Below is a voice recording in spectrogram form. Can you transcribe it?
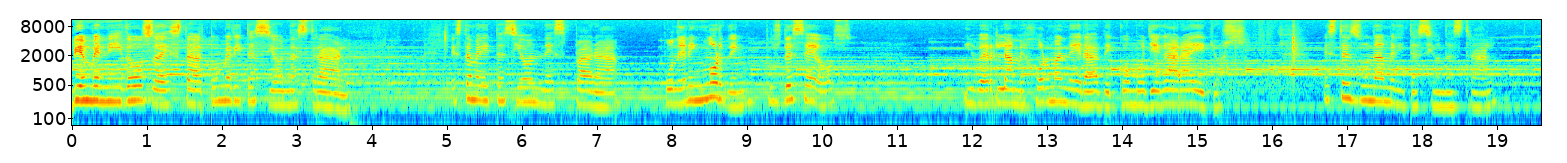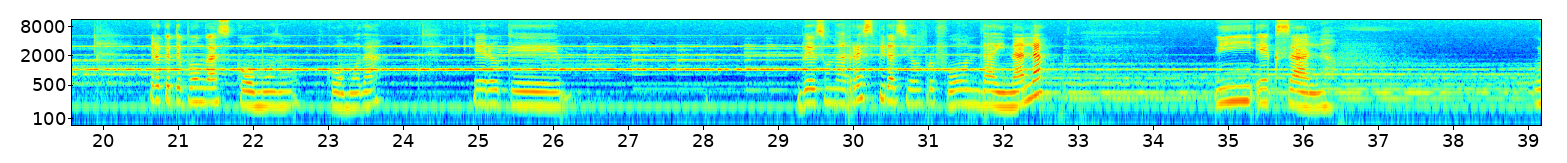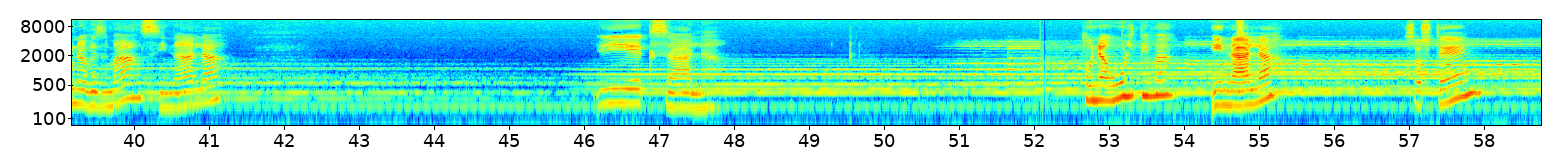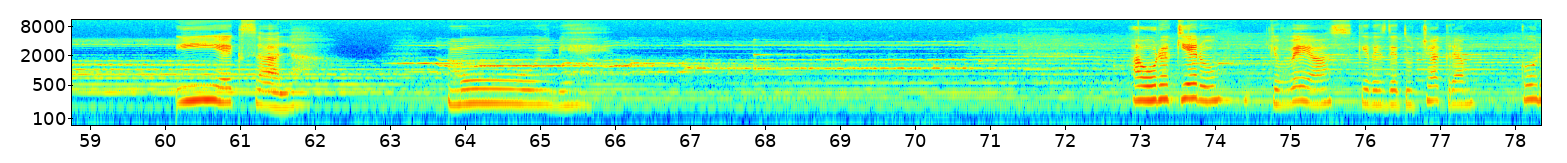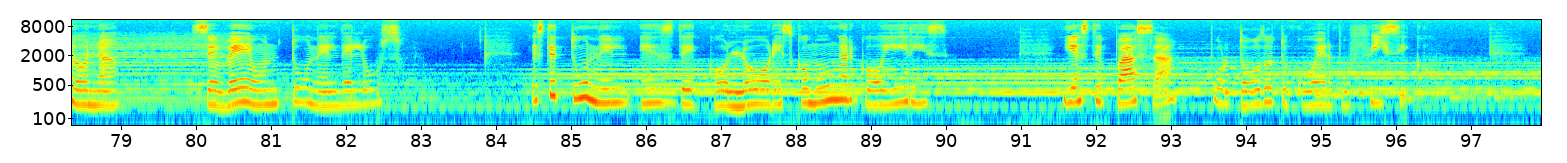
Bienvenidos a esta tu meditación astral. Esta meditación es para poner en orden tus deseos y ver la mejor manera de cómo llegar a ellos. Esta es una meditación astral. Quiero que te pongas cómodo, cómoda. Quiero que des una respiración profunda, inhala y exhala. Una vez más, inhala. Y exhala. Una última, inhala, sostén y exhala. Muy bien. Ahora quiero que veas que desde tu chakra corona se ve un túnel de luz. Este túnel es de colores como un arco iris y este pasa por todo tu cuerpo físico,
